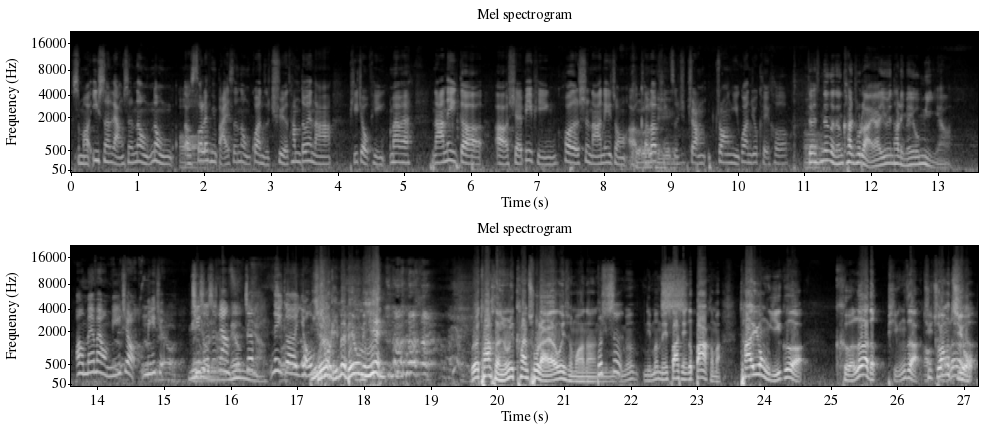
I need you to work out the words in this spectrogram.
什么一升两升那种那种呃哦。塑料瓶白色那种罐子去，他们都会拿啤酒瓶，没有没有拿那个呃雪碧瓶，或者是拿那种呃可乐瓶子去装装一罐就可以喝。但是那个能看出来呀，因为它里面有米呀。哦，没有没有米酒米酒，米酒其实是这样子，这那个有米米酒里面没有米。不是，他很容易看出来，为什么呢？不是你们你们没发现一个 bug 吗？他用一个可乐的瓶子去装酒，哦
